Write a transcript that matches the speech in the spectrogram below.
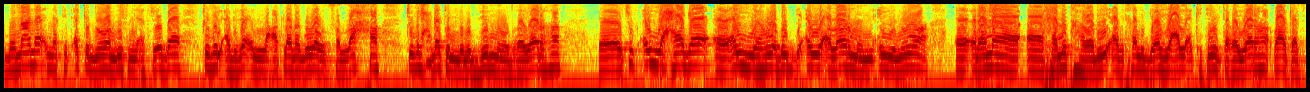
بمعنى إنك تتأكد إن هو نضيف من الاتربه تشوف الأجزاء اللي عطلانة جوه وتصلحها تشوف الحاجات اللي بتزن وتغيرها آه، تشوف أي حاجة آه، أي هو بيدي أي ألارم من أي نوع آه، رامة خامتها رديئة بتخلي الجهاز يعلق كتير تغيرها وهكذا.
